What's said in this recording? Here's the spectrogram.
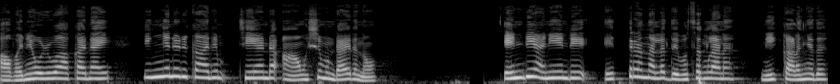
അവനെ ഒഴിവാക്കാനായി ഇങ്ങനൊരു കാര്യം ചെയ്യേണ്ട ആവശ്യമുണ്ടായിരുന്നോ? എന്റെ അനിയന്റെ എത്ര നല്ല ദിവസങ്ങളാണ് നീ കളഞ്ഞത്.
